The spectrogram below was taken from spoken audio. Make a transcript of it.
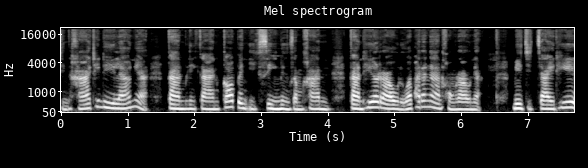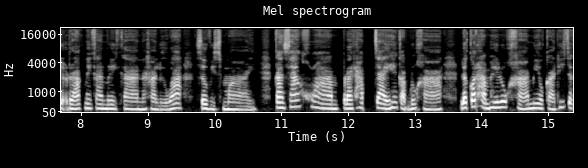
สินค้าที่ดีแล้วเนี่ยการบริการก็เป็นอีกสิ่งหนึ่งสำคัญ การที่เราหรือว่าพนักงานของเราเนี่ยมีจิตใจที่รักในการบริการนะคะ หรือว่า Service Mind การสร้างความประทับใจให้กับลูกค้า แล้วก็ทำให้ลูกค้ามีโอกาสที่จะ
